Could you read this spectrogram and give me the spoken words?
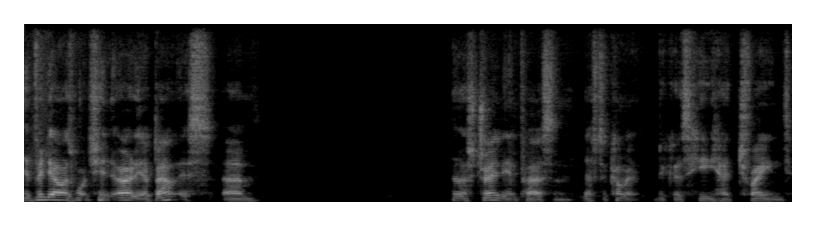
the video I was watching earlier about this, um, an Australian person left a comment because he had trained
